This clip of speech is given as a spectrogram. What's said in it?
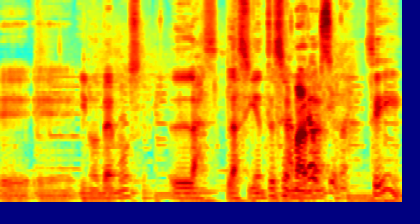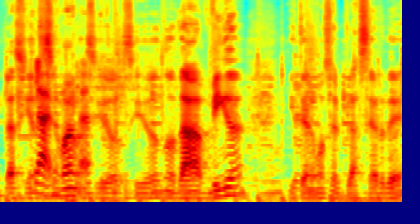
Eh, eh, y nos vemos la, la siguiente semana. La próxima. Sí, la siguiente semana. Si, Dios, si Dios nos da vida y tenemos el placer de,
